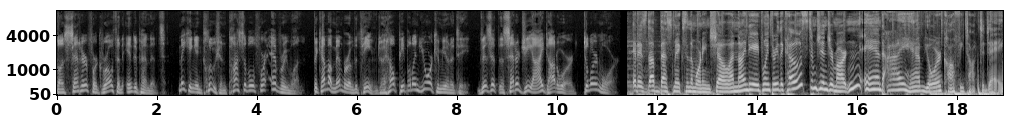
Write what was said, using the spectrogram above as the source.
The Center for Growth and Independence, making inclusion possible for everyone. Become a member of the team to help people in your community. Visit thecentergi.org to learn more. It is the best mix in the morning show on 98.3 The Coast. I'm Ginger Martin, and I have your coffee talk today.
